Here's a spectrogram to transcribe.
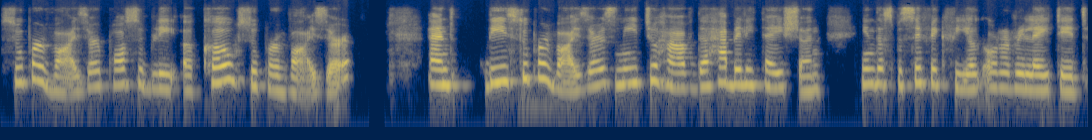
supervisor, possibly a co-supervisor, and these supervisors need to have the habilitation in the specific field or a related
